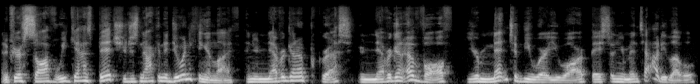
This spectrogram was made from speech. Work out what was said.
And if you're a soft, weak ass bitch, you're just not going to do anything in life and you're never going to progress. You're never going to evolve. You're meant to be where you are based on your mentality level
